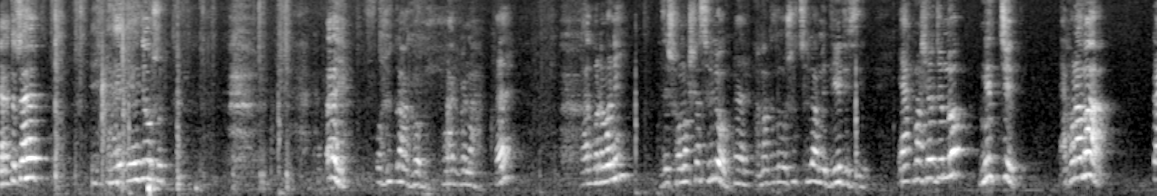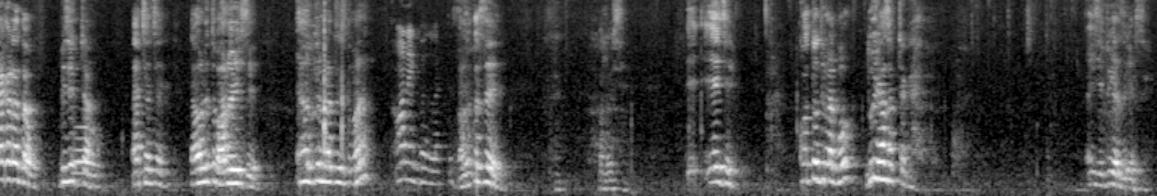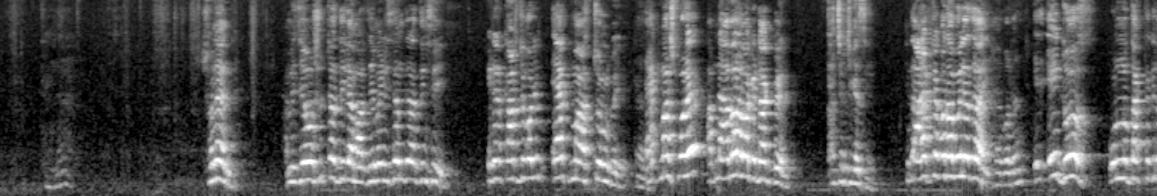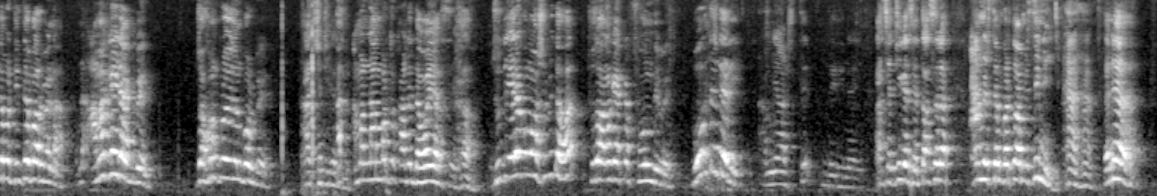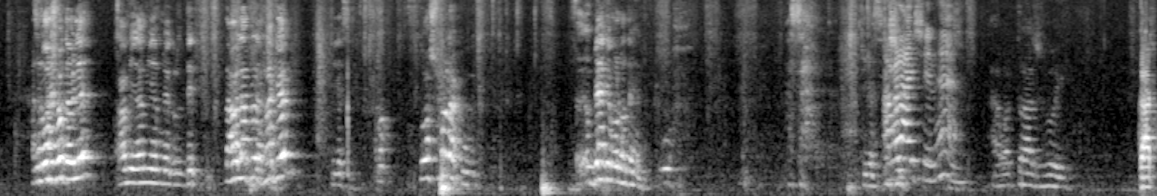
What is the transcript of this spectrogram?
ডাক্তার সাহেব এই যে ওষুধ। এই ওষুধ রাখো লাগবে না। হ্যাঁ? রাখব না মানে? যে সমস্যা ছিল হ্যাঁ। আমার কাছে ওষুধ ছিল আমি দিয়ে দিছি। এক মাসের জন্য নিশ্চিত। এখন আমার টাকাটা দাও ভিজিটটা। আচ্ছা আচ্ছা। তাহলে তো ভালো হয়েছে। এখন কেমন লাগতেছে তোমার? অনেক ভালো লাগতেছে। ভালো লাগতেছে? ভালো হয়েছে। এই যে কতদিন লাগবো? দুই হাজার টাকা। এই যে দুই হাজার আছে। শোনেন আমি যে ওষুধটা দিলাম আর যে মেডিসিনটা দিছি এটার কার্যকরী এক মাস চলবে। হ্যাঁ। এক মাস পরে আপনি আবার আমাকে ডাকবেন। আচ্ছা ঠিক আছে। কিন্তু আরেকটা কথা বলে যাই। হ্যাঁ বলেন। এই ডোজ অন্য ডাক্তার কিন্তু আবার দিতে পারবে না। আপনি আমাকেই ডাকবেন যখন প্রয়োজন পড়বে। আচ্ছা ঠিক আছে। আমার নাম্বার তো কার্ডে দেওয়াই আছে। হ্যাঁ। যদি এরকম অসুবিধা হয় শুধু আমাকে একটা ফোন দিবেন বলতে দেরি। আমি আসতে দেরি নাই। আচ্ছা ঠিক আছে। তাছাড়া আমের চেম্বার তো আমি চিনি। হ্যাঁ হ্যাঁ। তাই না? আচ্ছা, অসুবিধা হইলে আমি আমি আপনাকে দেখ তাহলে আপনারা থাকেন। ঠিক আছে। চশমাটা কই ব্যাগে বলো দেখেন আচ্ছা ঠিক আছে আবার আইসেন হ্যাঁ? আবার তো আসবোই। কাট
